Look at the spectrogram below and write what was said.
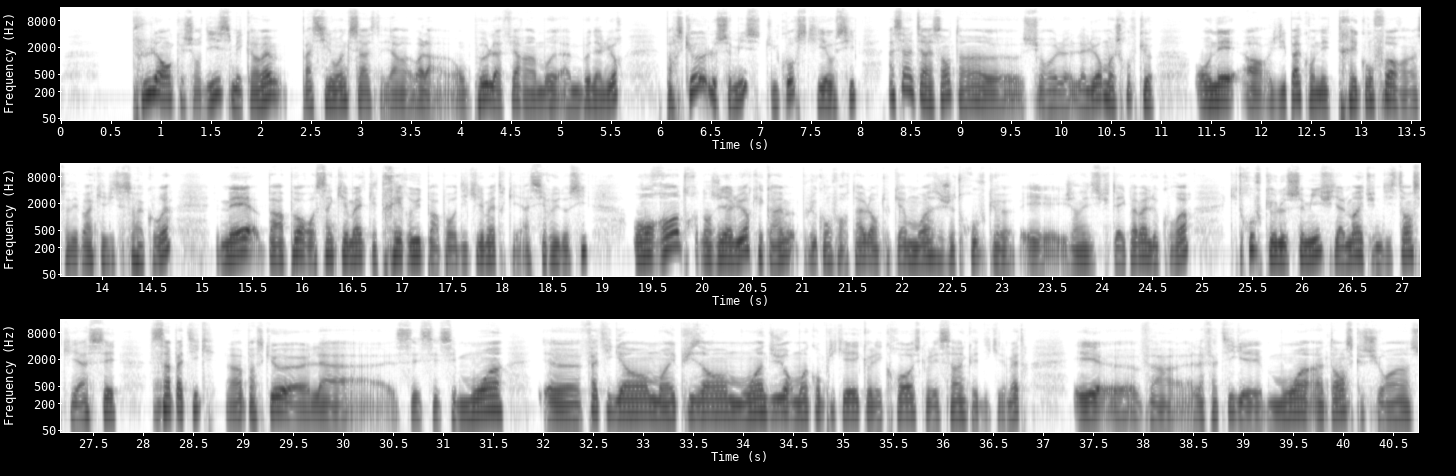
plus lent que sur 10, mais quand même pas si loin que ça. C'est-à-dire, voilà, on peut la faire à une bonne allure parce que le semi c'est une course qui est aussi assez intéressante hein, euh, sur l'allure. Moi je trouve que on est, alors je dis pas qu'on est très confort, hein, ça dépend à quelle vitesse on va courir, mais par rapport au 5 km qui est très rude, par rapport au 10 km qui est assez rude aussi, on rentre dans une allure qui est quand même plus confortable. En tout cas, moi, je trouve que, et j'en ai discuté avec pas mal de coureurs, qui trouvent que le semi finalement est une distance qui est assez sympathique, hein, parce que euh, la, c'est moins euh, fatigant, moins épuisant, moins dur, moins compliqué que les crosses, que les 5, les 10 km. Et euh, la fatigue est moins intense que sur un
